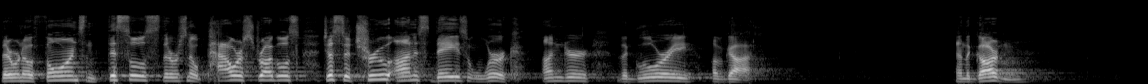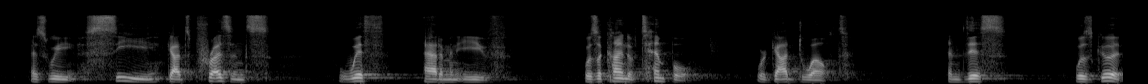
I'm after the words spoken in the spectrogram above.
there were no thorns and thistles, there was no power struggles, just a true, honest day's work under the glory of God. And the garden as we see God's presence with Adam and Eve was a kind of temple where God dwelt. And this was good.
